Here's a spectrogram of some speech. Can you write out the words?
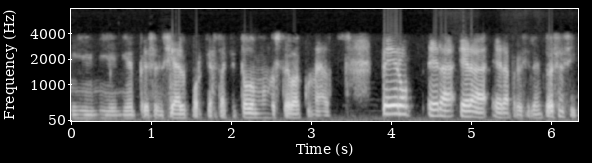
ni, ni, en presencial porque hasta que todo el mundo esté vacunado. Pero era, era, era presidente. Entonces sí,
